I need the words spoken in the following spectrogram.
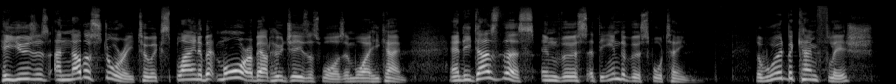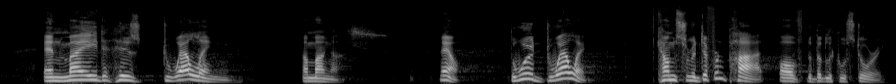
He uses another story to explain a bit more about who Jesus was and why he came. And he does this in verse at the end of verse 14. The word became flesh and made his dwelling among us. Now, the word dwelling comes from a different part of the biblical story.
